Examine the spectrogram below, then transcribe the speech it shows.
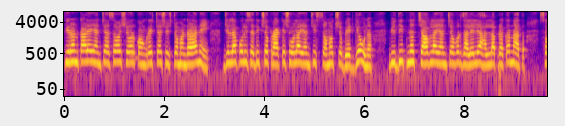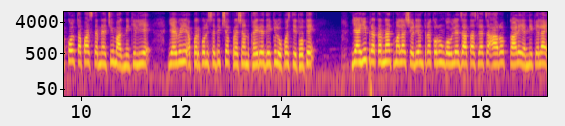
किरण काळे यांच्यासह शहर काँग्रेसच्या शिष्टमंडळाने जिल्हा पोलीस अधीक्षक राकेश ओला यांची समक्ष भेट घेऊन विधीज्ञ चावला यांच्यावर झालेल्या हल्ला प्रकरणात सखोल तपास करण्याची मागणी केली आहे यावेळी अपर पोलीस अधीक्षक प्रशांत खैरे देखील उपस्थित होते. याही प्रकरणात मला षडयंत्र करून गोवले जात असल्याचा आरोप काळे यांनी केलाय.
